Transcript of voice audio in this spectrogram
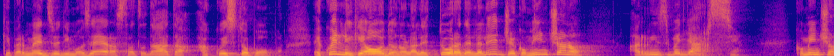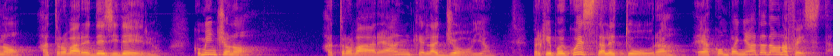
che per mezzo di Mosè era stata data a questo popolo. E quelli che odono la lettura della legge cominciano a risvegliarsi, cominciano a trovare desiderio, cominciano a trovare anche la gioia, perché poi questa lettura è accompagnata da una festa.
